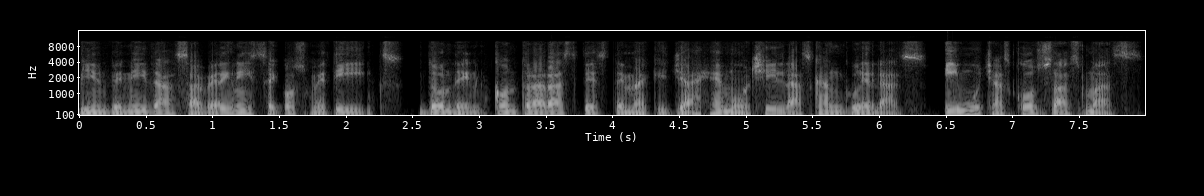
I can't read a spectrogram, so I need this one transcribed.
Bienvenidas a Berenice Cosmetics, donde encontrarás desde maquillaje, mochilas cangueras, y muchas cosas más.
